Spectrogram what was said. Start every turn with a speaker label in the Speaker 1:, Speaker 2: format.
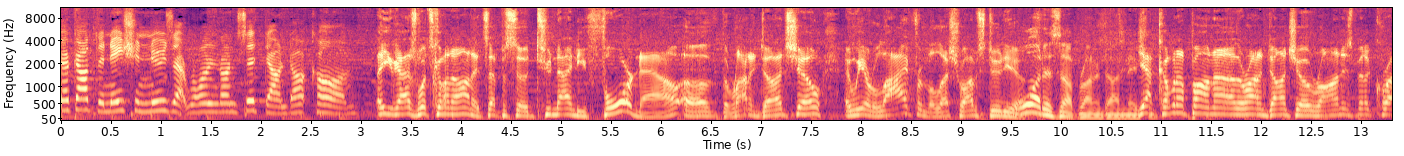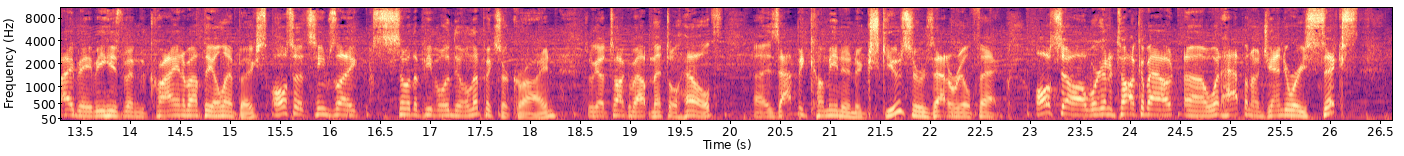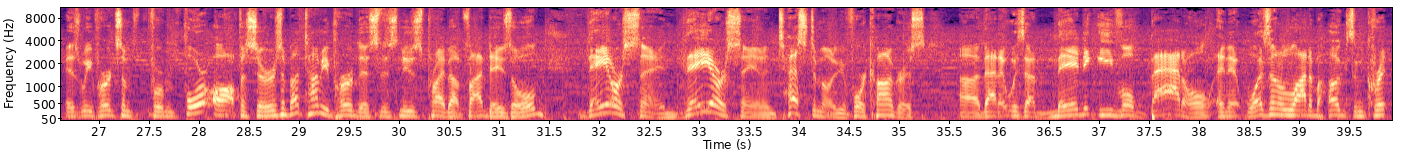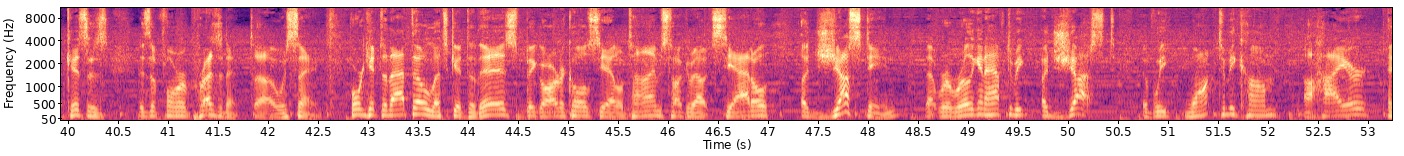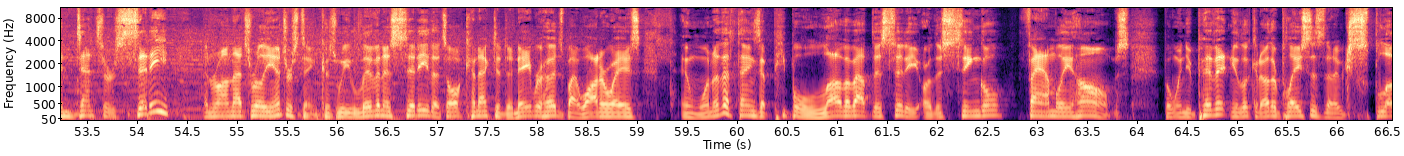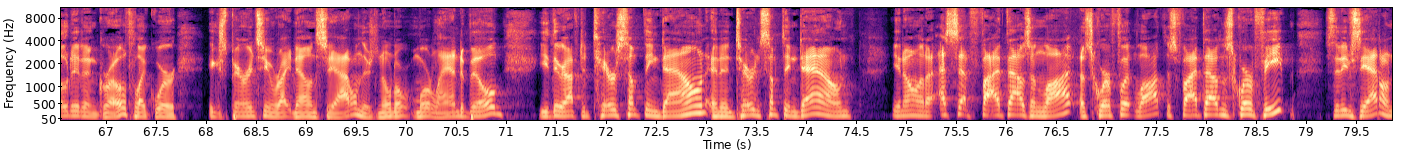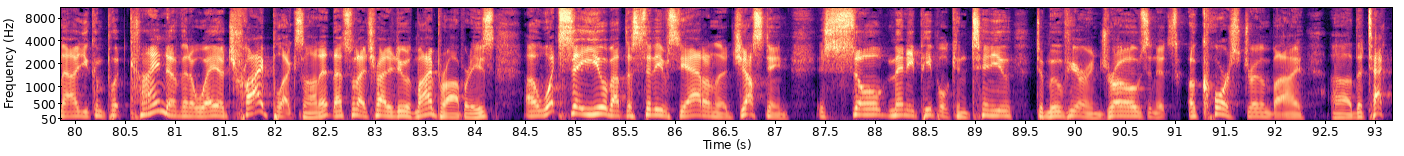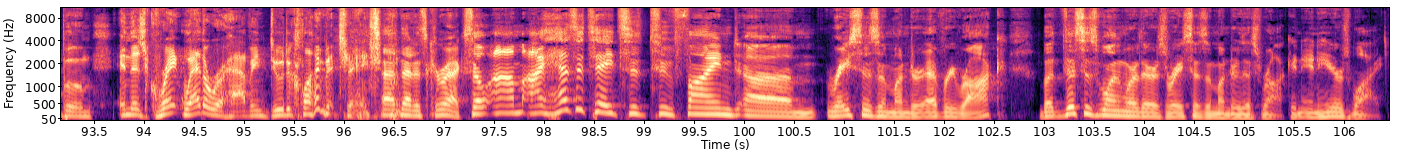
Speaker 1: Check out the nation news at ronanddonsitdown.com.
Speaker 2: Hey, you guys, what's going on? It's episode 294 now of The Ron and Don Show, and we are live from the Les Schwab studio.
Speaker 3: What is up, Ron and Don Nation?
Speaker 2: Yeah, coming up on uh, The Ron and Don Show, Ron has been a crybaby. He's been crying about the Olympics. Also, it seems like some of the people in the Olympics are crying, so we got to talk about mental health. Uh, is that becoming an excuse, or is that a real thing? Also, uh, we're going to talk about uh, what happened on January 6th as we've heard some from four officers. The time you've heard this, this news is probably about five days old. They are saying, they are saying in testimony before Congress uh, that it was a medieval battle and it wasn't a lot of hugs and kisses, as the former president uh, was saying. Before we get to that, though, let's get to this big article, Seattle Times, talking about Seattle adjusting that we're really going to have to be adjust if we want to become a higher and denser city. And Ron, that's really interesting because we live in a city that's all connected to neighborhoods by waterways. And one of the things that people love about this city are the single family homes. But when you pivot and you look at other places that have exploded in growth, like we're experiencing right now in Seattle, and there's no more land to build, you either have to tear something down and in tearing something down, you know, on a SF 5,000 lot, a square foot lot, there's 5,000 square feet. City of Seattle now, you can put kind of, in a way, a triplex on it. That's what I try to do with my properties. Uh, what say you about the city of Seattle and adjusting as so many people continue to move here in droves? And it's, of course, driven by uh, the tech boom and this great weather we're having due to climate change.
Speaker 3: Uh, that is correct. So um, I hesitate to, to find um, racism under every rock, but this is one where there's racism under this rock. And, and here's why.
